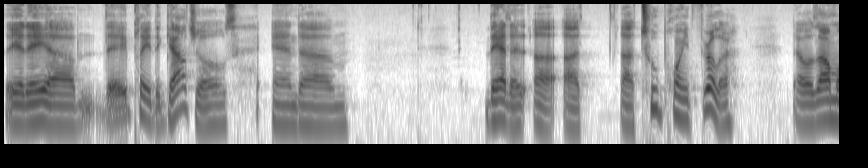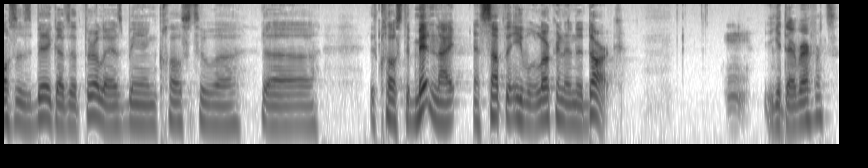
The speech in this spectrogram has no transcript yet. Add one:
So yeah, they um, they played the Gauchos, and um, they had a, a, a, a two point thriller that was almost as big as a thriller as being close to uh, uh, close to midnight and something evil lurking in the dark. Mm. You get that reference?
